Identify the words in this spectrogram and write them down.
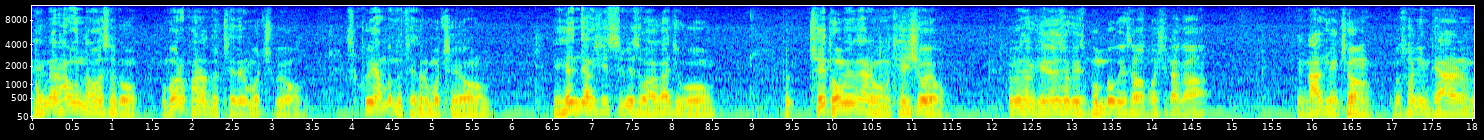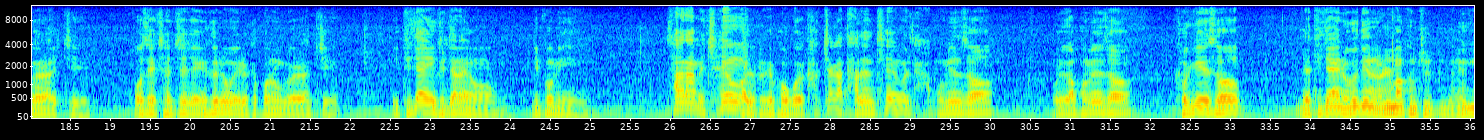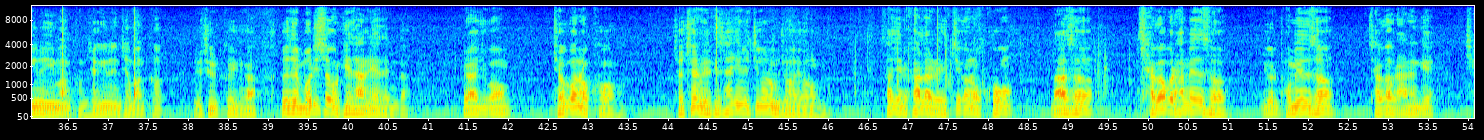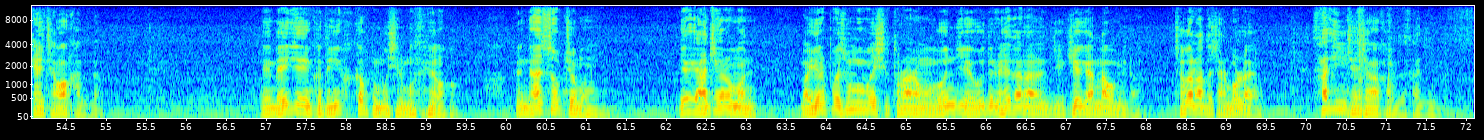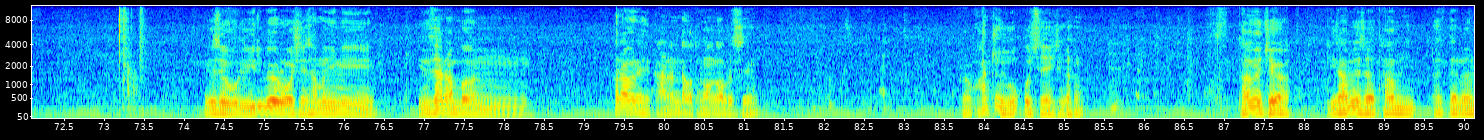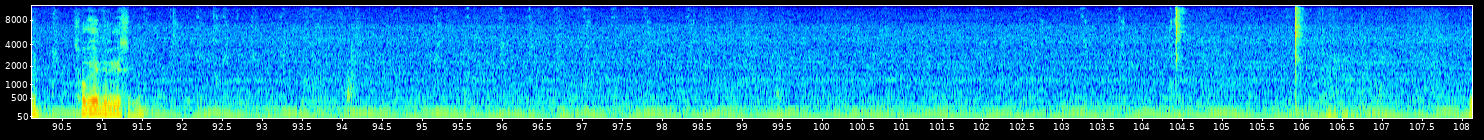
백날 학원 나와서도 오바로크 하나도 제대로 못 치고요. 스쿠이 한 번도 제대로 못 쳐요. 이 현장 실습에서 와가지고 그제 동영상을 보면 제일 쉬워요. 동영상 계속해서 번복해서 보시다가 나중에 정, 뭐 손님 대하는 걸 할지 옷의 전체적인 흐름을 이렇게 보는 걸 할지 이 디자인이 그잖아요. 리폼이 사람의 체형을 그렇게 보고 각자가 다른 체형을 다 보면서 우리가 보면서 거기에서 이제 디자인을 어디는 얼만큼 줄 건가 여기는 이만큼 저기는 저만큼 줄 거니까 그것을 머릿속으로 계산을 해야 됩니다. 그래가지고 적어 놓고 저처럼 이렇게 사진을 찍어 놓으면 좋아요. 사진을 칼라를 찍어 놓고 나서 작업을 하면서 이걸 보면서 작업을 하는 게 제일 정확합니다. 네, 레이저 잉크도 잉크 값도 무시를 못해요. 그런데 할 수 없죠 뭐. 이렇게 안 찍어 놓으면 막 10번, 20번씩 돌아놓으면 언제 어디를 해달라는지 기억이 안 나옵니다. 적어놔도 잘 몰라요. 사진이 제일 정확합니다, 사진. 그래서 우리 일배우로 오신 사모님이 인사를 한번 하라 그러니까 안 한다고 도망가 버렸어요. 그래갖고 한쪽이 웃고 있어요 지금 다음에 제가 일하면서 다음 할 때는 소개해 드리겠습니다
